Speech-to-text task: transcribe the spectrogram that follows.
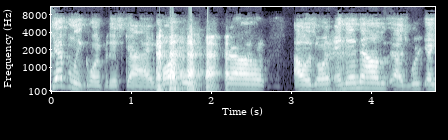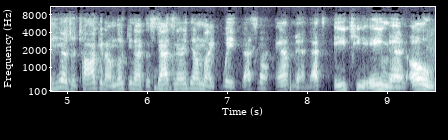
definitely going for this guy. Marvel background, I was going, and then now as we're you guys are talking, I'm looking at the stats and everything. I'm like, wait, that's not Ant Man, that's ATA Man. Oh,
